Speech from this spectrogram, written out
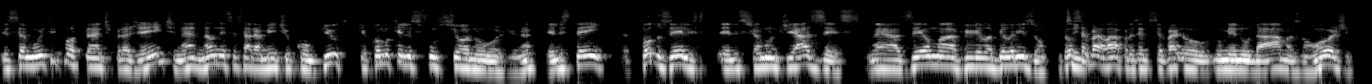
Isso é muito importante para a gente, né? Não necessariamente o compute, porque como que eles funcionam hoje, né? Eles têm, todos eles, eles chamam de AZs, né? AZ é uma availability zone. Então Sim. você vai lá, por exemplo, você vai no, no, menu da Amazon hoje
